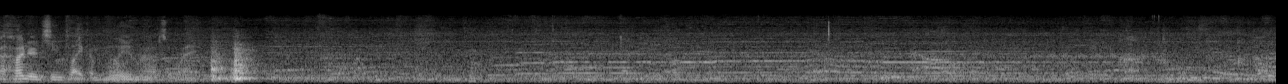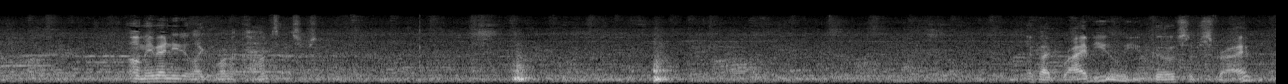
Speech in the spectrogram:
A hundred seems like a million miles away. Oh, maybe I need to like run a contest or something. If I bribe you, you go subscribe.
